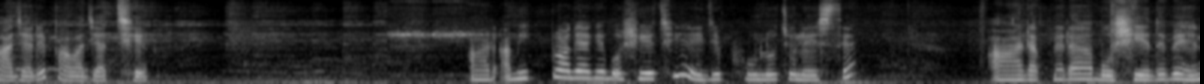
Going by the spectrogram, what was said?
বাজারে পাওয়া যাচ্ছে। আর আমি একটু আগে আগে বসিয়েছি, এই যে ফুলও চলে এসছে। আর আপনারা বসিয়ে দেবেন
